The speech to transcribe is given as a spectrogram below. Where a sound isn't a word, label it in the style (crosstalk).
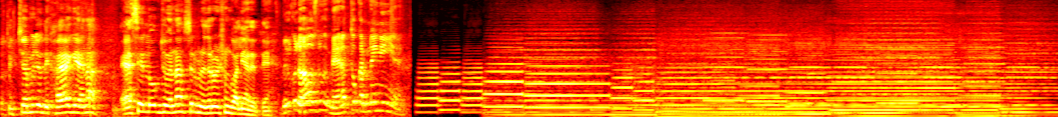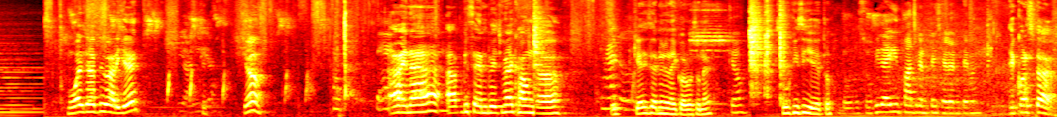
Picture में जो दिखाया गया है ना ऐसे लोग जो है ना सिर्फ़ रिजर्वेशन गालियाँ देते हैं। बिल्कुल हाँ उसमें मेहनत तो करना ही नहीं है। मोबाइल चलाती हुई आ रही है? क्यों? आए ना आपकी सैंडविच मैं खाऊँगा। कैसी सैंडविच नहीं करो सुने क्यों? सूखी सी है तो। सूखी जाएगी पाँच घंटे छः घंटे में। एक और स्टार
